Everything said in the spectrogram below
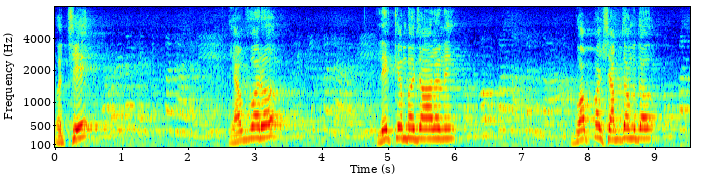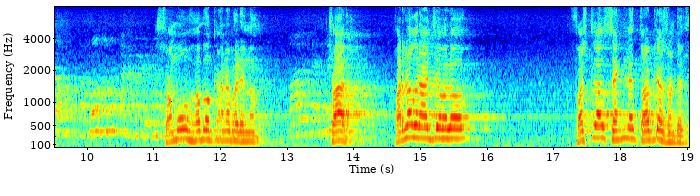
వచ్చి ఎవ్వరు లెక్కింపజాలని గొప్ప శబ్దంతో సమూహము కనబడెను. చాలు. పర్లోక రాజ్యంలో first class second class third class ఉంటుంది.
